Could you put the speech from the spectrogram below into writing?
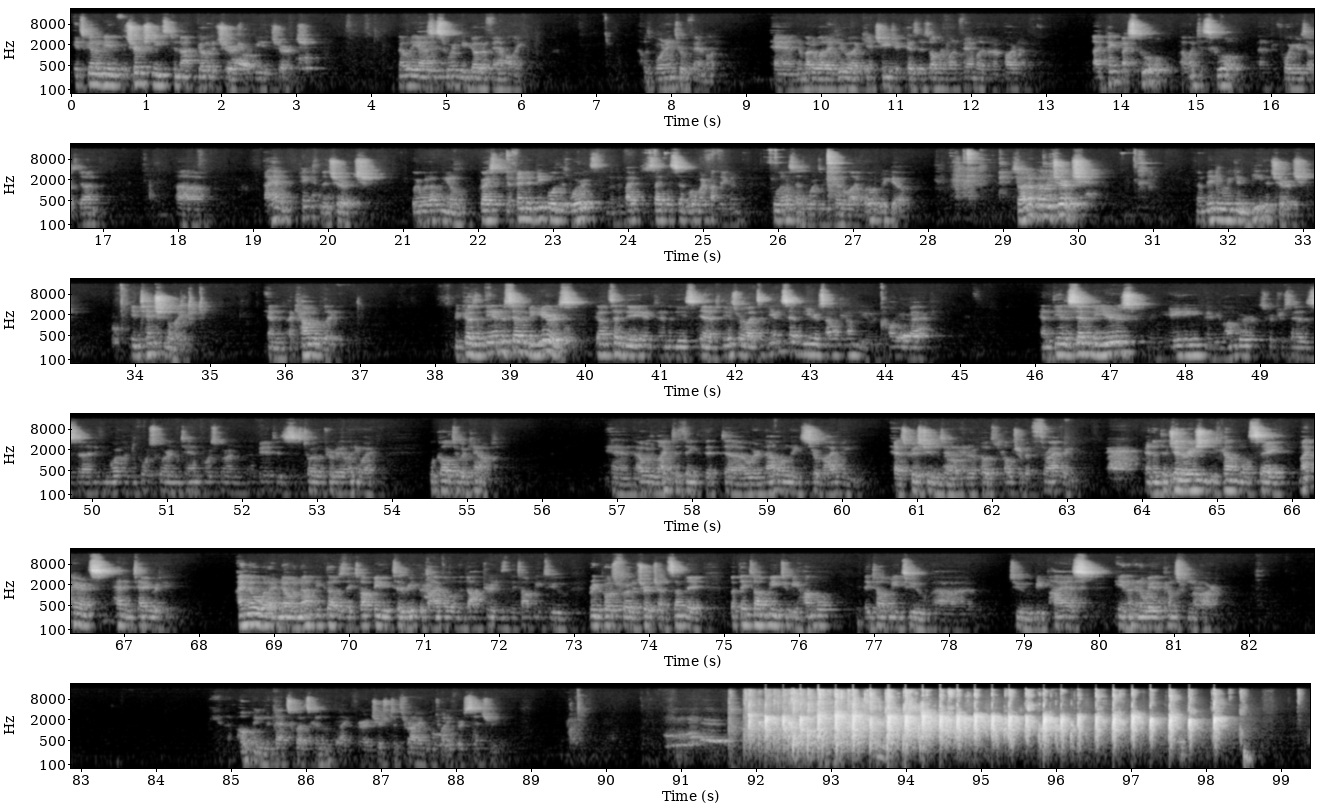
It's going to be that the church needs to not go to church, but be the church. Nobody asks us where you go to family. I was born into a family. And no matter what I do, I can't change it because there's only one family that I'm part of. I picked my school. I went to school. and After four years, I was done. Uh, I haven't picked the church. Where would I, you know, Christ offended people with his words. And the disciples said, well, we're not leaving. Who else has words of eternal life? Where would we go? So I don't go to church. But maybe we can be the church intentionally and accountably. Because at the end of 70 years, God said to the, to these, uh, to the Israelites, at the end of 70 years, I will come to you and call you back. And at the end of 70 years, maybe 80, maybe longer, Scripture says uh, anything more than four score and ten, four score and a bit is toilet travail anyway. We're called to account. And I would like to think that uh, we're not only surviving as Christians in, in a post culture, but thriving. And that the generation to come will say, My parents had integrity. I know what I know, not because they taught me to read the Bible and the doctrines, and they taught me to bring prosphora to church on Sunday, but they taught me to be humble. They taught me to, uh, to be pious in, in a way that comes from the heart. And I'm hoping that that's what it's going to look like for a church to thrive in the 21st century.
